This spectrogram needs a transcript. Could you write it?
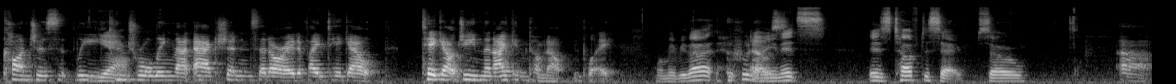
consciously Yeah. controlling that action and said, "All right, if I take out take out Jean, then I can come out and play." or maybe that. Who knows? I mean, it's it's tough to say. So, Uh,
